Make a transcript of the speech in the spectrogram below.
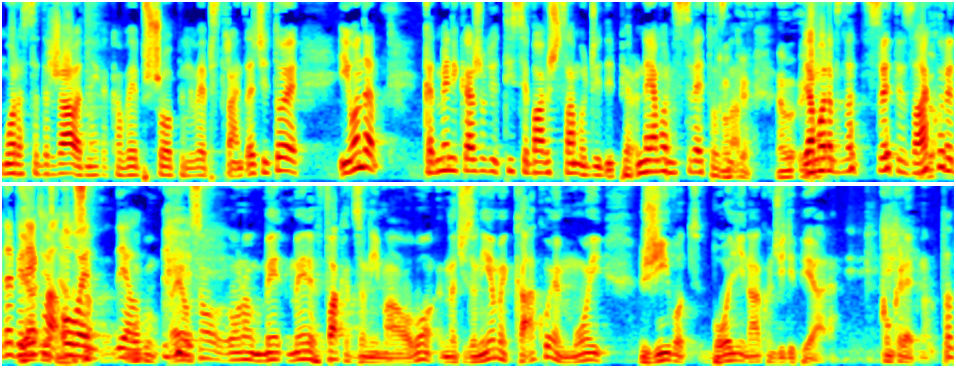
mora sadržavati nekakav web shop ili web stranica. Znači to je, i onda kad meni kažu ljudi ti se baviš samo GDPR. Ne, ja moram sve to znati. Ok. Evo, Ja moram znati sve te zakone da bi Ja- rekla ja- ovo je sam- jel, mogu- Evo, samo ono, me- mene fakat zanima ovo. Znači, zanima me kako je moj život bolji nakon GDPR-a. Konkretno. pa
